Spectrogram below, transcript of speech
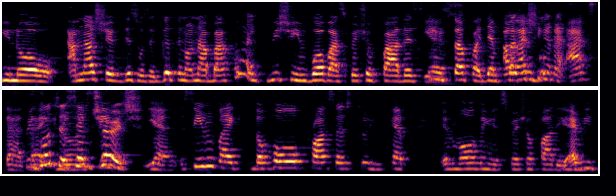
you know, I'm not sure if this was a good thing or not, but I feel like we should involve our spiritual fathers in Yes. stuff like that. I was actually go- gonna ask that. we that, go you to the know, same it seems- church. Yeah, it seems like the whole process too. You kept involving your spiritual father. Mhm. Every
